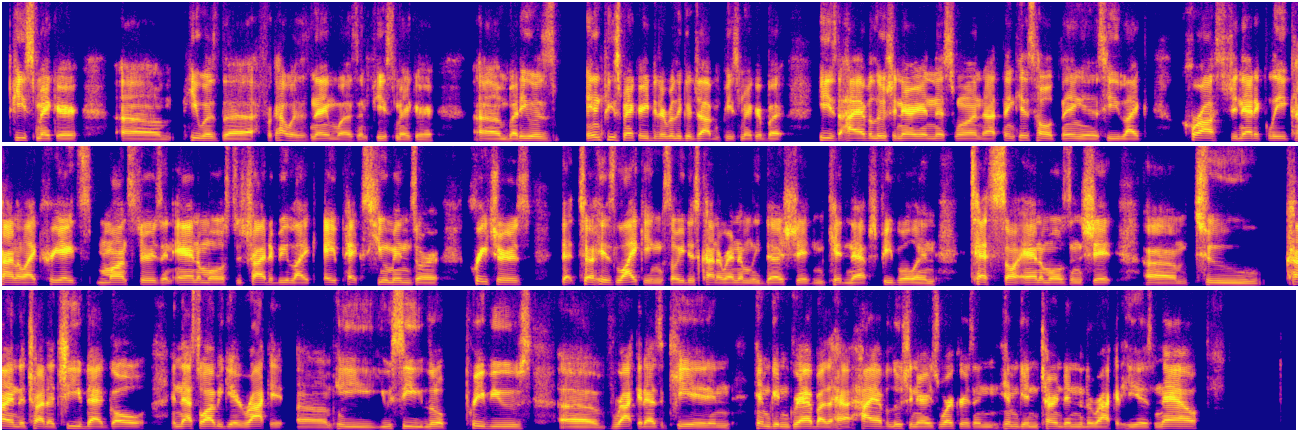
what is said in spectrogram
Peacemaker, um, he was the I forgot what his name was in Peacemaker, um, but he was in Peacemaker, he did a really good job in Peacemaker, but he's the high evolutionary in this one. I think his whole thing is he like cross genetically kind of like creates monsters and animals to try to be like apex humans or creatures that to his liking. So he just kind of randomly does shit and kidnaps people and tests on animals and shit um, to kind of try to achieve that goal. And that's why we get Rocket. Um, he you see little previews of Rocket as a kid and him getting grabbed by the high evolutionaries workers and him getting turned into the Rocket he is now.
